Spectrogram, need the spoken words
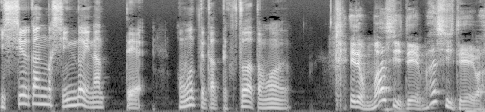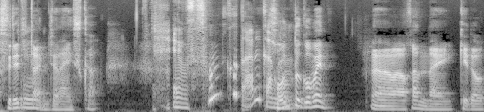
一週間後しんどいなって思ってたってことだと思うよ。え、でもマジで、マジで忘れてたんじゃないですか？え、でもそんなことあるかな？ほんとごめん。うん、わかんないけど、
